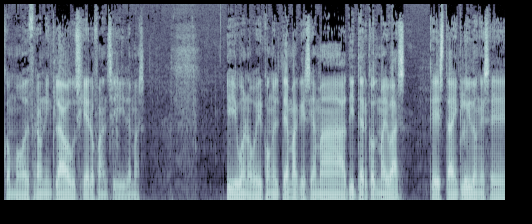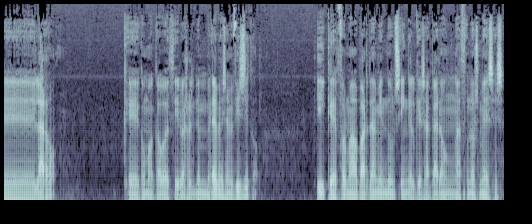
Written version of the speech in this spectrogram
como The Frowning Clouds, Hierophants y demás. Y bueno, voy a ir con el tema que se llama Dieter Caught My Bass, que está incluido en ese largo, que como acabo de decir va a salir en breves en físico y que formaba parte también de un single que sacaron hace unos meses,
